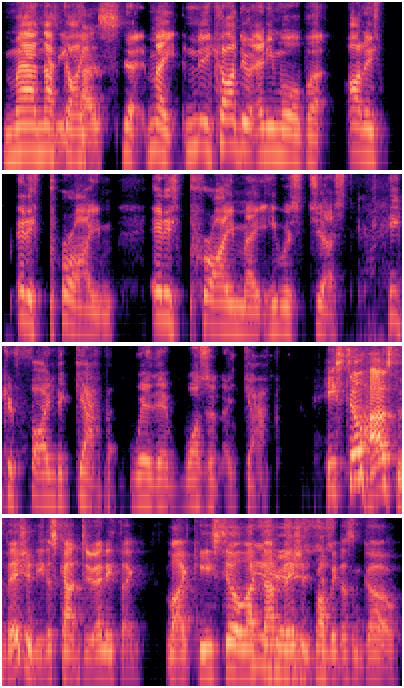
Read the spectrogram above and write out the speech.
Man, that Zeke guy, has. mate, he can't do it anymore. But on his in his prime, in his prime, mate, he was just he could find a gap where there wasn't a gap. He still has the vision. He just can't do anything. Like he still like that vision probably doesn't go.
